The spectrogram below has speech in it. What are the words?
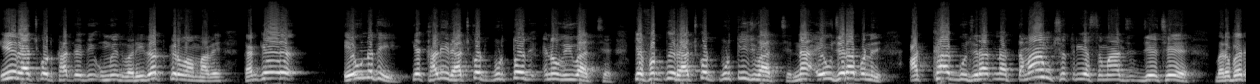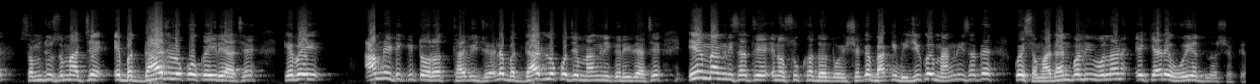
એ રાજકોટ ખાતેથી ઉમેદવારી રદ કરવામાં આવે. કારણ કે એવું નથી કે ખાલી રાજકોટ પૂરતો જ એનો વિવાદ છે, કે ફક્ત રાજકોટ પૂરતી જ વાત છે. ના, એવું જરા પણ નથી. આખા ગુજરાતના તમામ ક્ષત્રિય સમાજ જે છે, બરાબર, સમજુ સમાજ છે, એ બધા જ લોકો કહી રહ્યા છે કે ભાઈ, આમની ટિકિટો રદ થવી જોઈએ. એટલે બધા જ લોકો જે માંગણી કરી રહ્યા છે, એ માંગણી સાથે એનો સુખદ અંત હોઈ શકે. બાકી બીજી કોઈ માંગણી સાથે કોઈ સમાધાન વલણ એ ક્યારે હોય જ ન શકે.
